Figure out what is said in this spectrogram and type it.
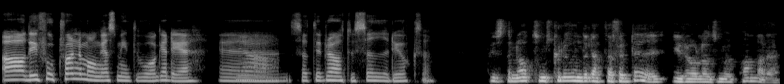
Ja, det är fortfarande många som inte vågar det. Eh, ja. Så det är bra att du säger det också. Finns det något som skulle underlätta för dig i rollen som upphandlare?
